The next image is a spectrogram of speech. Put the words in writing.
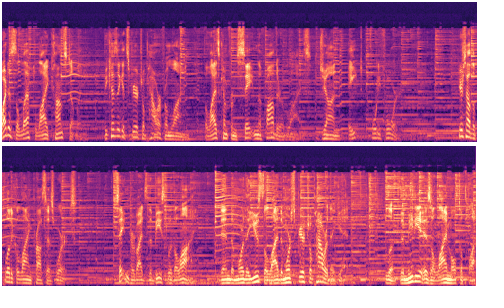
Why does the left lie constantly? Because they get spiritual power from lying. The lies come from Satan, the father of lies. John 8:44. Here's how the political lying process works. Satan provides the beast with a lie. Then the more they use the lie, the more spiritual power they get. Look, the media is a lie multiplier,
